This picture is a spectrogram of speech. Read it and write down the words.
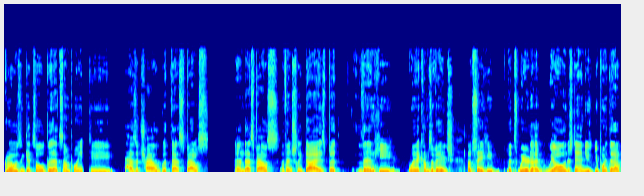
grows and gets old, but at some point he has a child with that spouse, and that spouse eventually dies, but then he, when it comes of age, let's say he, that's weird, I, we all understand, you, you point that out,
